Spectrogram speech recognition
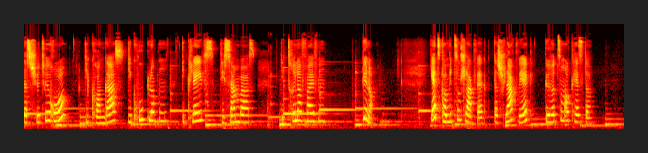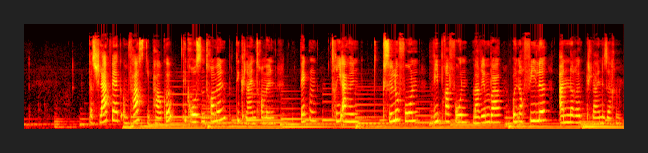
das Schüttelrohr, die Kongas, die Kuhglocken, die Claves, die Sambas, die Trillerpfeifen. Genau. Jetzt kommen wir zum Schlagwerk. Das Schlagwerk gehört zum Orchester. Das Schlagwerk umfasst die Pauke, die großen Trommeln, die kleinen Trommeln, Becken, Triangeln, Xylophon, Vibraphon, Marimba und noch viele andere kleine Sachen.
